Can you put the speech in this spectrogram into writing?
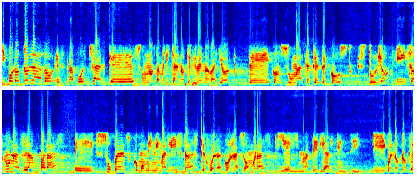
Y por otro lado está Paul Chan, que es un norteamericano que vive en Nueva York, de con su marca que es The Coast Studio. Y son unas lámparas eh, súper como minimalistas que juegan con las sombras y el material en sí. Y bueno, creo que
